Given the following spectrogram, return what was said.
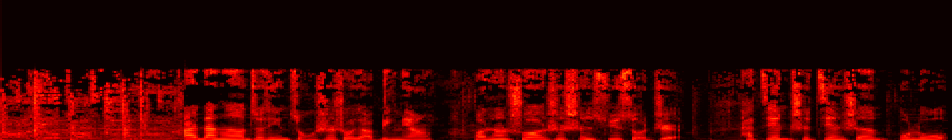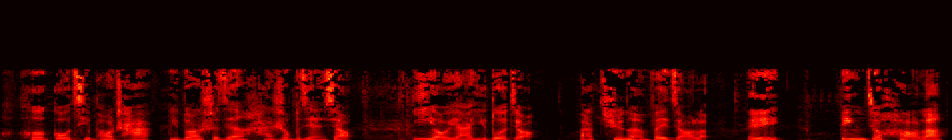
二蛋呢，最近总是手脚冰凉，网上说是肾虚所致。他坚持健身、不撸、喝枸杞泡茶，一段时间还是不见效，一咬牙一跺脚，把取暖费交了，哎，病就好了。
